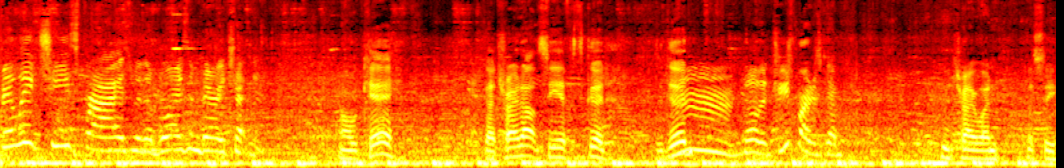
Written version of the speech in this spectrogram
Philly cheese fries with a boysenberry chutney. Okay. Gotta try it out and see if it's good. Is it good? Mmm, well the cheese part is good. Let me try one. Let's see.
